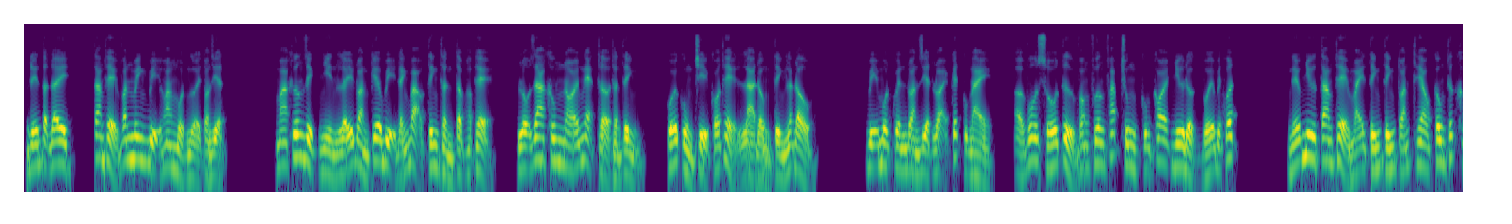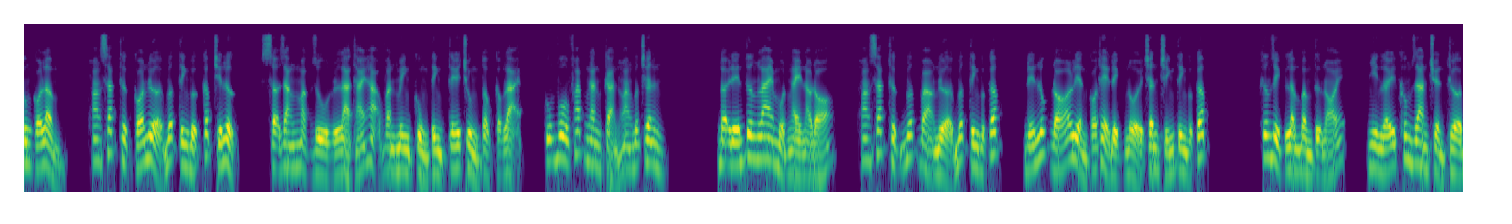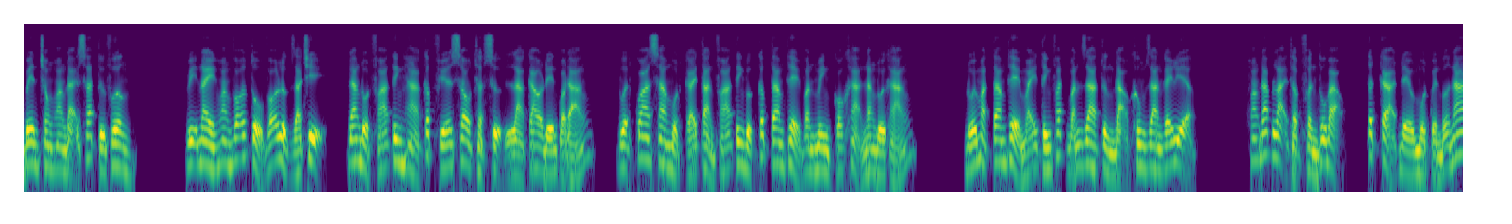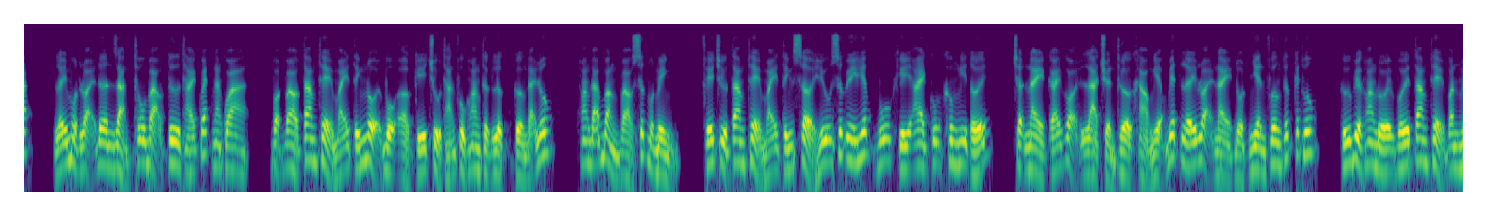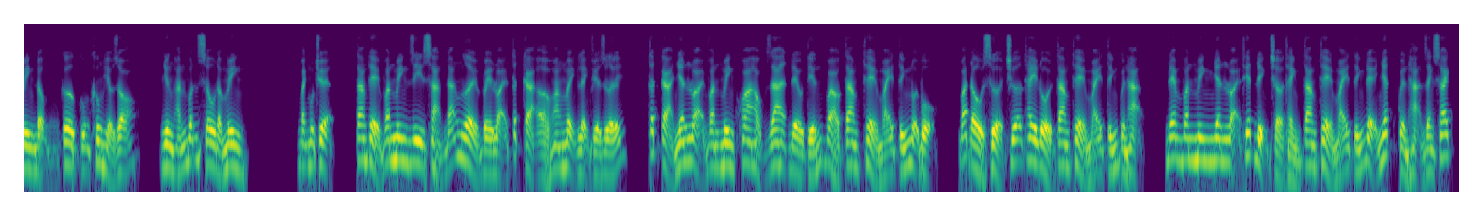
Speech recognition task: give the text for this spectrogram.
Đến tận đây, tam thể văn minh bị hoang một người toàn diện mà khương dịch nhìn lấy đoàn kia bị đánh bạo tinh thần tập hợp thể, lộ ra không nói nghẹn thở thần tình, cuối cùng chỉ có thể là đồng tình lắc đầu bị một quyền đoàn diệt loại kết cục này, ở vô số tử vong phương pháp chung cũng coi như được với bất khuất. Nếu như tam thể máy tính tính toán theo công thức không có lầm, hoang sắc thực có nửa bước tinh vực cấp chiến lược, sợ rằng mặc dù là thái hạo văn minh cùng tinh tế chủng tộc cộng lại, cũng vô pháp ngăn cản hoang bước chân. Đợi đến tương lai một ngày nào đó, hoang sắc thực bước vào nửa bước tinh vực cấp, đến lúc đó liền có thể địch nổi chân chính tinh vực cấp. Khương dịch lầm bầm tự nói, nhìn lấy không gian chuyển thừa bên trong hoang đại sát tứ phương. Vị này hoang võ tổ võ lực giá trị, đang đột phá tinh hà cấp phía sau thật sự là cao đến quá đáng, vượt qua xa một cái tàn phá tinh vực cấp tam thể văn minh có khả năng đối kháng đối mặt tam thể máy tính phát bắn ra từng đạo không gian gãy lịa. Hoang đáp lại thập phần thô bạo, tất cả đều một quyền vỡ nát, lấy một loại đơn giản thô bạo tư thái quét ngang qua, vọt vào tam thể máy tính nội bộ ở ký chủ thán phục hoang thực lực cường đại lúc, hoang đã bằng vào sức một mình, phế trừ tam thể máy tính sở hữu sức uy hiếp vũ khí ai cũng không nghĩ tới, trận này cái gọi là chuyển thừa khảo nghiệm biết lấy loại này đột nhiên phương thức kết thúc, cứ việc hoang đối với tam thể văn minh động cơ cũng không hiểu rõ, nhưng hắn vẫn sâu đậm minh. Bạch một chuyện, tam thể văn minh di sản đã người về loại tất cả ở hoang mệnh lệnh phía dưới, tất cả nhân loại văn minh khoa học gia đều tiến vào tam thể máy tính nội bộ bắt đầu sửa chữa thay đổi tam thể máy tính quyền hạn, đem văn minh nhân loại thiết định trở thành tam thể máy tính đệ nhất quyền hạn danh sách.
